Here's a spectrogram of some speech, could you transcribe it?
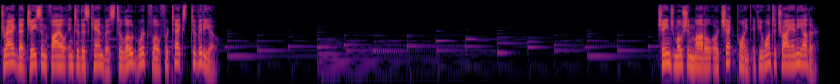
Drag that JSON file into this canvas to load workflow for text to video. Change motion model or checkpoint if you want to try any other.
